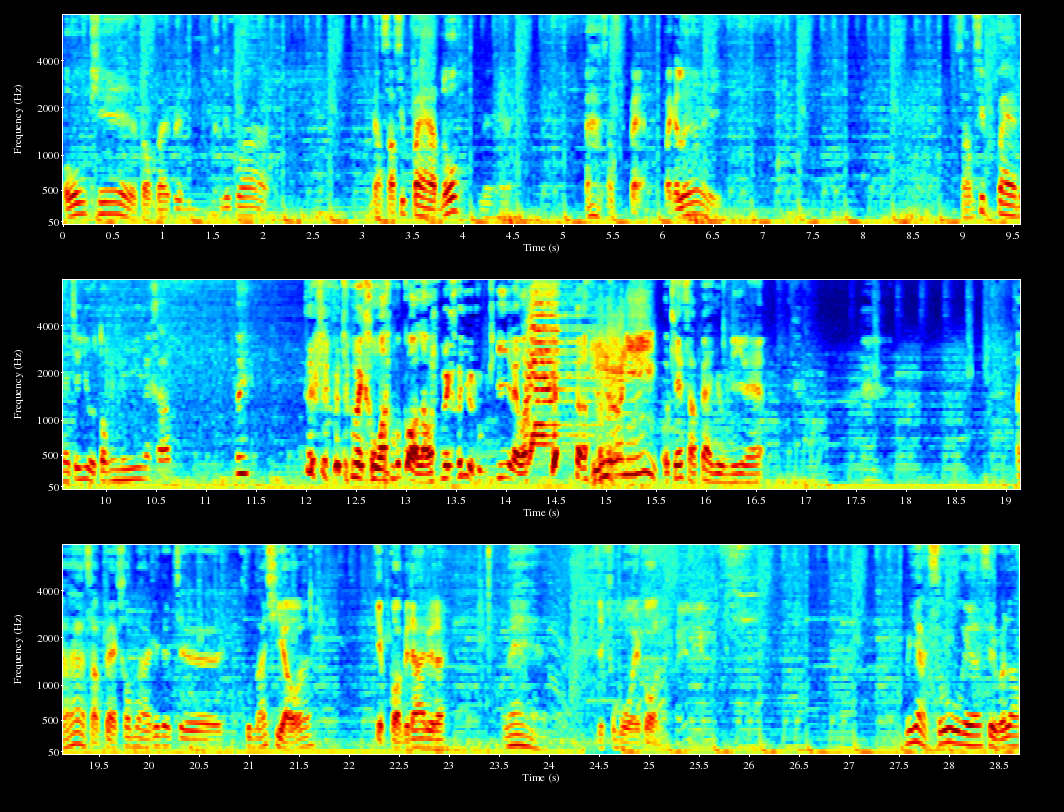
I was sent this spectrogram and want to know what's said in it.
โอเค ต่อไปเป็นเขาเรียกว่าดาบสามสิบแปดเนอะนะฮะ อะสามสิบแปดไปกันเลยสามสิบแปดเนี่ยจะอยู่ตรงนี้นะครับ เฮ้ยทำไมเขาวางมาก่อนเราทำไมเขาอยู่ทุกที่เลยวะโอเคสามแปดอยู่นี้นะฮะอ่าสามแปดเข้ามาก็จะเจอคุณม้าเฉียวนะเก็บก่อนไม่ได้ด้วยนะแม่จะขโมยก่อน ไม่อยากสู้ไงเสียเวลา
